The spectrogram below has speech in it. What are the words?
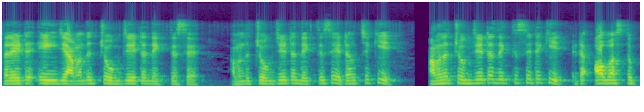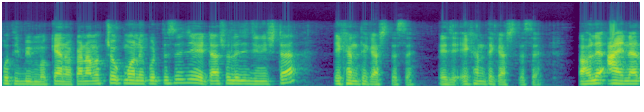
তাহলে এটা এই যে আমাদের চোখ যে এটা দেখতেছে, আমাদের চোখ যে এটা দেখতেছে, এটা হচ্ছে কি? আমাদের চোখ যে এটা দেখতেছে, এটা কি? এটা অবাস্তব প্রতিবিম্ব। কেন? কারণ আমার চোখ মনে করতেছে যে এটা আসলে যে জিনিসটা এখান থেকে আসতেছে, এই যে এখান থেকে আসতেছে। তাহলে আয়নার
